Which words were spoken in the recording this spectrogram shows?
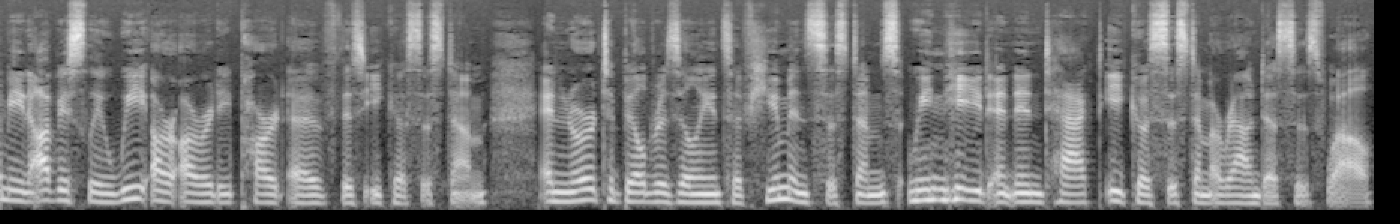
mean, obviously, we are already part of this ecosystem. And in order to build resilience of human systems, we need an intact ecosystem around us as well.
